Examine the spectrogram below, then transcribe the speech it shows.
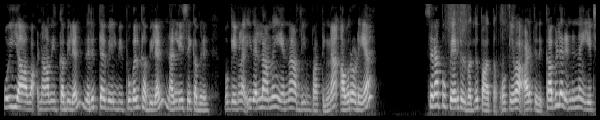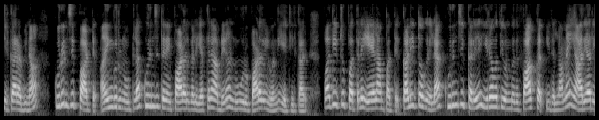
பொய்யாவா நாவிற் கபிலன் வெறுத்த வேள்வி புகழ் கபிலன் நல்லிசை கபிலன். ஓகேங்களா இது எல்லாமே என்ன அப்படின்னு பார்த்தீங்கன்னா அவருடைய சிறப்பு பெயர்கள் வந்து பார்த்தோம். ஓகேவா அடுத்தது கபிலர் என்னென்ன இயற்றிருக்கார் அப்படின்னா குறிஞ்சி பாட்டு ஐங்குறு நூற்றில் குறிஞ்சி திணை பாடல்கள் எத்தனை அப்படின்னா நூறு பாடல்கள் வந்து ஏற்றியிருக்காரு பதிற்று பத்தில் ஏழாம் பத்து கலித்தொகையில் குறிஞ்சிக்கலில் இருபத்தி ஒன்பது பாக்கள் இதெல்லாமே யார் யார்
